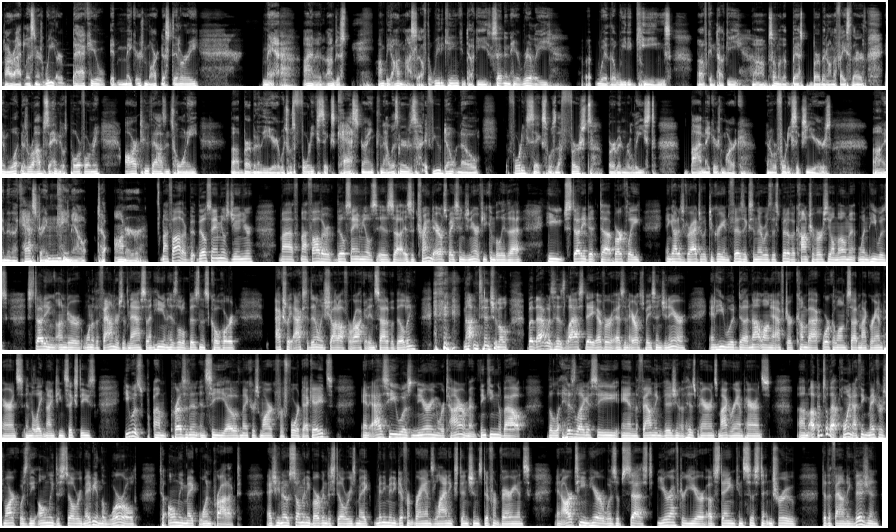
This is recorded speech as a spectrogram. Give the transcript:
All right, listeners, we are back here at Maker's Mark Distillery. Man, I'm I'm just I'm beyond myself. The Wheated King, Kentucky, sitting in here really uh, with the Wheated Kings of Kentucky, um, some of the best bourbon on the face of the earth. And what does Rob Samuels pour for me? Our 2020 uh, bourbon of the year, which was 46 cask strength. Now, listeners, if you don't know, 46 was the first bourbon released by Maker's Mark in over 46 years. Uh, and then the cask strength mm-hmm. came out to honor my father, B- Bill Samuels Jr. My my father, Bill Samuels, is uh, is a trained aerospace engineer. If you can believe that, he studied at uh, Berkeley and got his graduate degree in physics. And there was this bit of a controversial moment when he was studying under one of the founders of NASA, and he and his little business cohort actually accidentally shot off a rocket inside of a building. Not intentional, but that was his last day ever as an aerospace engineer. And he would uh, not long after come back, work alongside my grandparents in the late 1960s. He was um, president and CEO of Maker's Mark for four decades. And as he was nearing retirement, thinking about the, his legacy and the founding vision of his parents, my grandparents, um, up until that point, I think Maker's Mark was the only distillery, maybe in the world, to only make one product. As you know, so many bourbon distilleries make many, many different brands, line extensions, different variants. And our team here was obsessed year after year of staying consistent and true to the founding vision.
